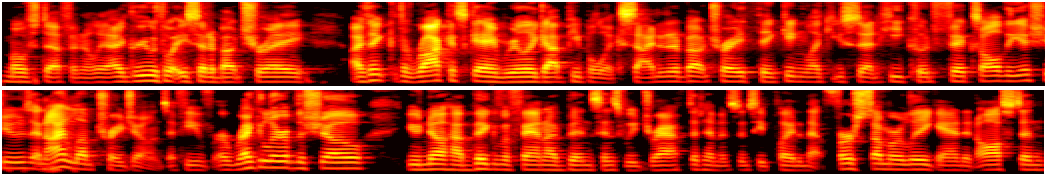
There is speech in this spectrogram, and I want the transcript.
Most definitely, I agree with what you said about Tre. I think the Rockets game really got people excited about Tre, thinking, like you said, he could fix all the issues. And I love Tre Jones. If you're a regular of the show, you know how big of a fan I've been since we drafted him and since he played in that first summer league and in Austin.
